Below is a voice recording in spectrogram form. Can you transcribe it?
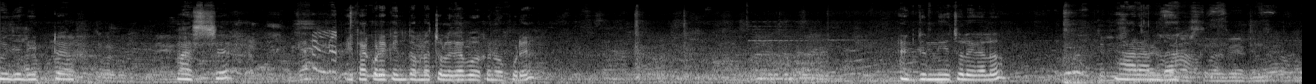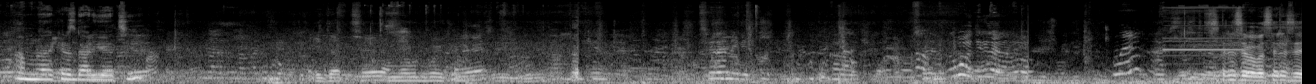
ওই যে লিফটটা আসছে। এটা করে কিন্তু আমরা চলে যাব এখন ওপরে। একজন নিয়ে চলে গেল। আর আমরা আমরা এখানে দাঁড়িয়ে আছি। যাচ্ছে, আমরা উঠবো এখানে। সেরেছে বাবা সেরেছে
